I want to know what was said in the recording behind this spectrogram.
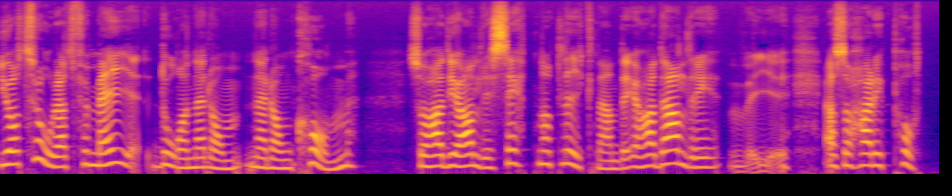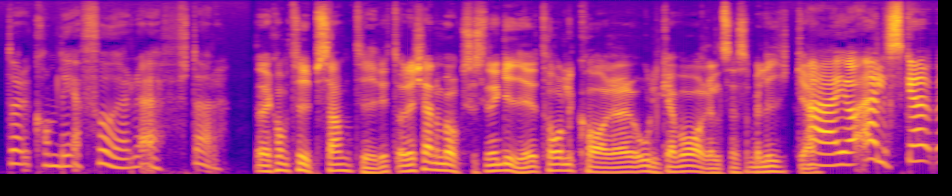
Jag tror att för mig då när de, när de kom så hade jag aldrig sett något liknande. Jag hade aldrig... Alltså Harry Potter, kom det före eller efter? Det kom typ samtidigt och det känner man också synergier, trollkarlar och olika varelser som är lika. Nej, jag älskar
